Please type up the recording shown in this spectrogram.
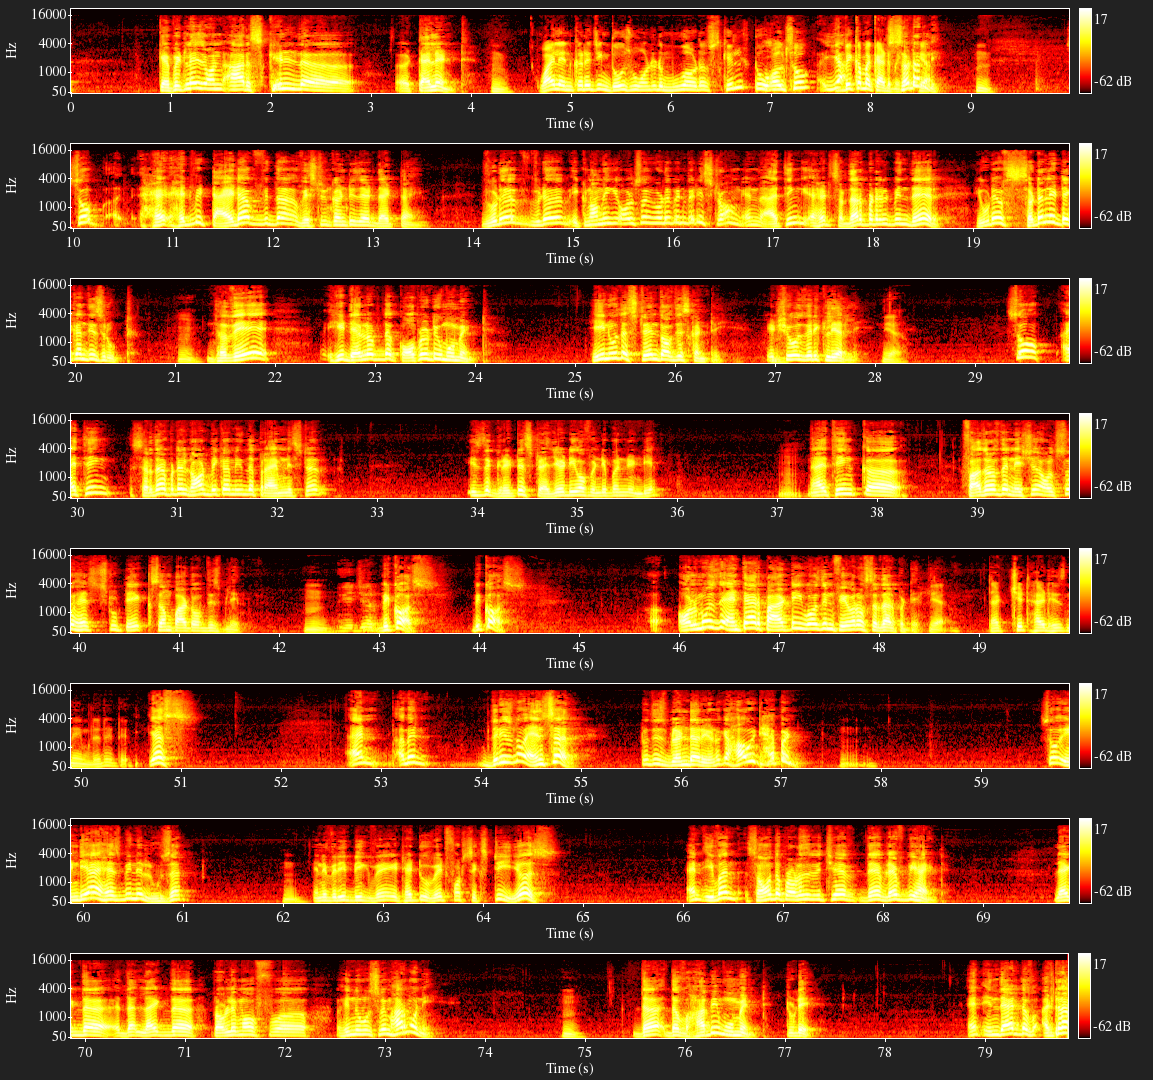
capitalized on our skilled uh, uh, talent. Hmm. While encouraging those who wanted to move out of skill to also become academic. Certainly. Yeah. So, uh, had, had we tied up with the Western countries at that time, we would have, would have economic also would have been very strong. And I think had Sardar Patel been there, he would have certainly taken this route. The way he developed the cooperative movement, he knew the strength of this country. It shows very clearly. Yeah. So I think Sardar Patel not becoming the prime minister is the greatest tragedy of independent India. And I think uh, father of the nation also has to take some part of this blame because because uh, almost the entire party was in favor of Sardar Patel. Yeah. That chit had his name, didn't it? Yes. And I mean, there is no answer to this blunder, you know, how it happened. So India has been a loser hmm. in a very big way. It had to wait for 60 years. And even some of the problems which have, they have left behind, like the, the like the problem of uh, Hindu-Muslim harmony. Hmm. The, the Wahhabi movement today, and in that the ultra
